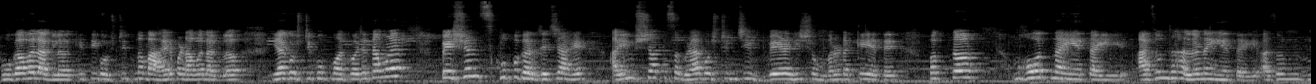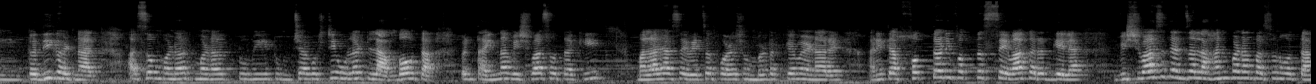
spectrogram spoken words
भोगावं लागलं किती गोष्टीतनं बाहेर पडावं लागलं या गोष्टी खूप महत्त्वाच्या. त्यामुळे पेशन्स खूप गरजेचे आहे. आयुष्यात सगळ्या गोष्टींची वेळ ही शंभर टक्के येते. फक्त होत नाहीये ताई. अजून झालं नाहीये ताई. अजून कधी घडणार? असं म्हणत म्हणत तुम्ही तुमच्या गोष्टी उलट लांबवता. पण ताईंना विश्वास होता की मला ह्या सेवेचं फळ शंभर टक्के मिळणार आहे. आणि त्या फक्त आणि फक्त सेवा करत गेल्या. विश्वास त्यांचा लहानपणापासून होता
